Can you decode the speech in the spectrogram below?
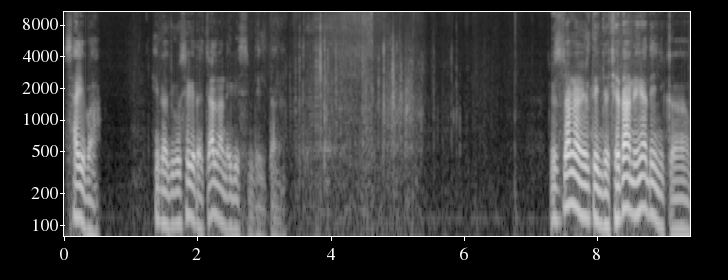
사이바 해가지고 세 개 다 잘라내겠습니다 일단은 그래서 잘라낼 때 이제 재단을 해야 되니까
